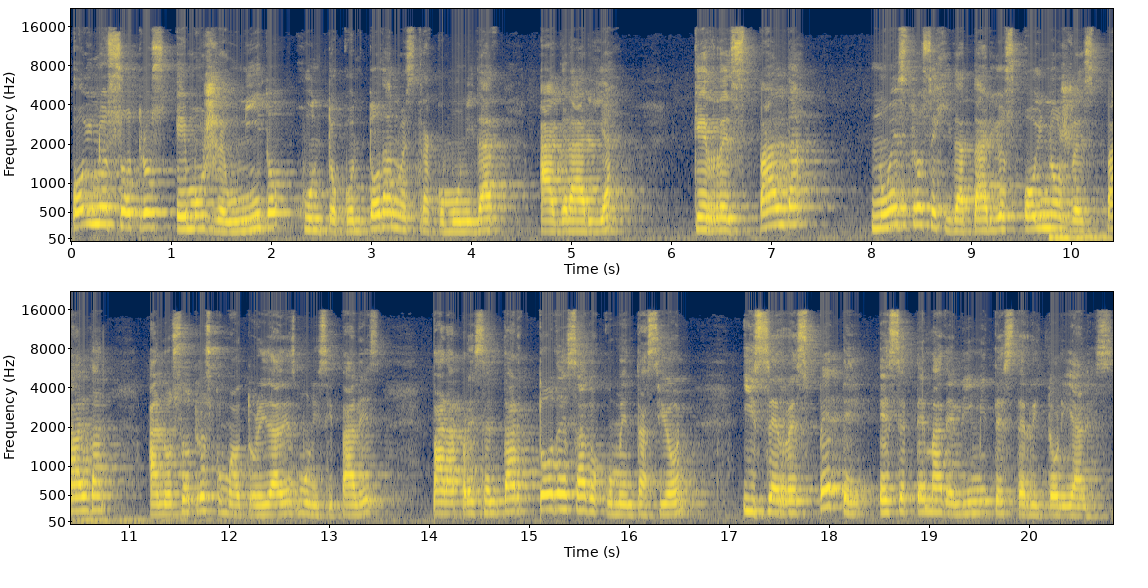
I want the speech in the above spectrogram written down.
Hoy nosotros hemos reunido junto con toda nuestra comunidad agraria que respalda nuestros ejidatarios, hoy nos respaldan a nosotros como autoridades municipales para presentar toda esa documentación y se respete ese tema de límites territoriales.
